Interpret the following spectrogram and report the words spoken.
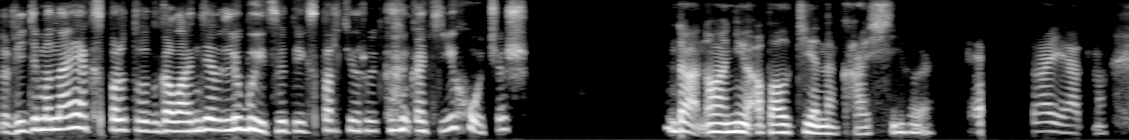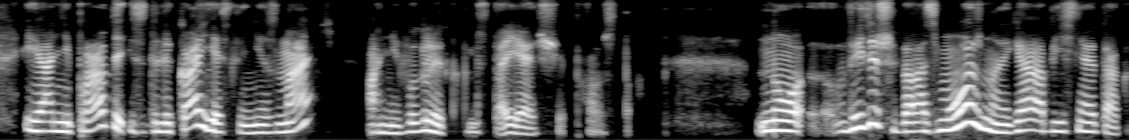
видимо, на экспорт вот Голландия любые цветы экспортирует, какие хочешь. Да, но они обалденно красивые. Вероятно. И они, правда, издалека, если не знать, они выглядят как настоящие просто. Но, видишь, возможно, я объясняю так,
